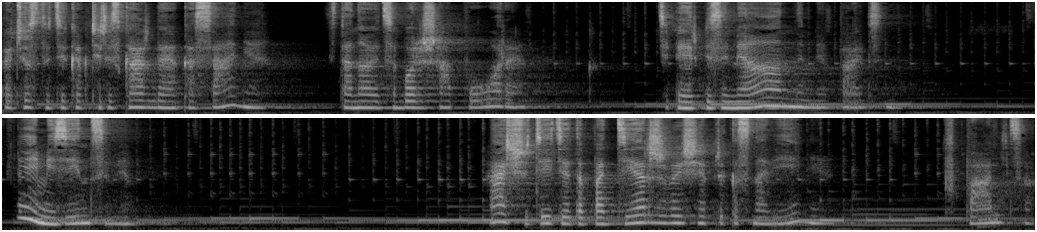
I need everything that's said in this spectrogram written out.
Почувствуйте, как через каждое касание – становится больше опоры. Теперь безымянными пальцами и мизинцами. Ощутите это поддерживающее прикосновение в пальцах.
